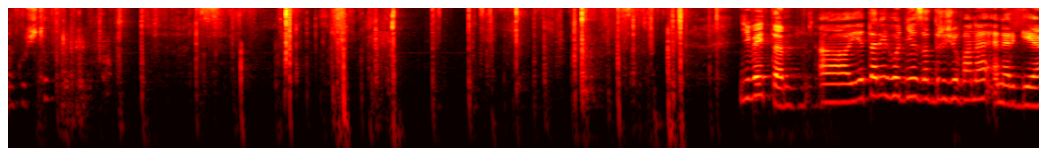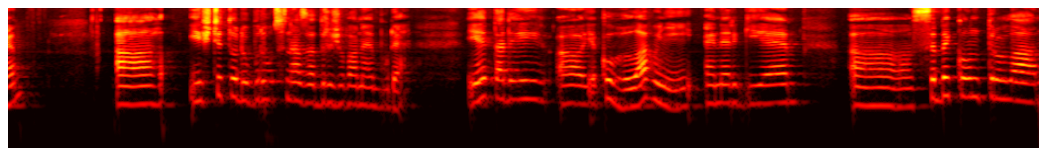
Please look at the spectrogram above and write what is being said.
Tak už to. Dívejte, je tady hodně zadržované energie a ještě to do budoucna zadržované bude. Je tady jako hlavní energie sebekontrola,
